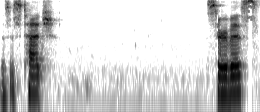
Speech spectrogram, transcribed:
This is touch, service.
